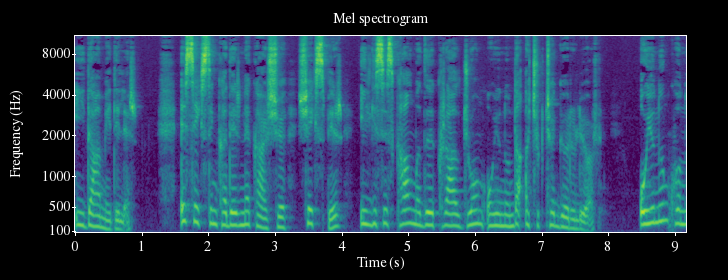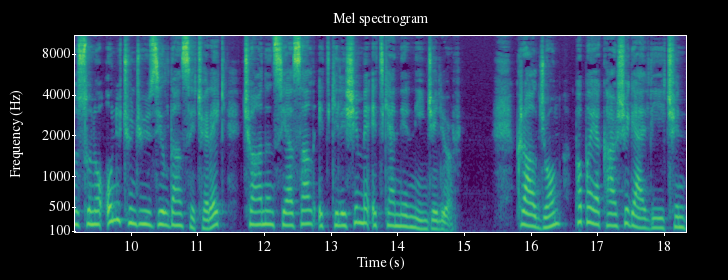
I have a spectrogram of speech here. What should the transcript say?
idam edilir. Essex'in kaderine karşı Shakespeare ilgisiz kalmadığı Kral John oyununda açıkça görülüyor. Oyunun konusunu 13. yüzyıldan seçerek çağının siyasal etkileşim ve etkenlerini inceliyor. Kral John, Papa'ya karşı geldiği için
